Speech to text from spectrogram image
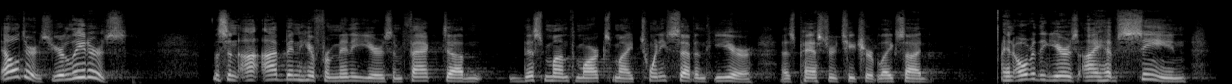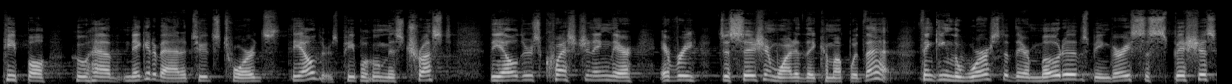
elders, your leaders. Listen, I, have been here for many years. In fact, um, this month marks my 27th year as pastor teacher of Lakeside. And over the years, I have seen people who have negative attitudes towards the elders, people who mistrust the elders, questioning their every decision. Why did they come up with that? Thinking the worst of their motives, being very suspicious,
